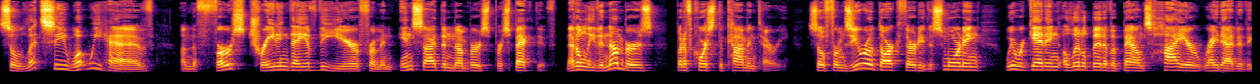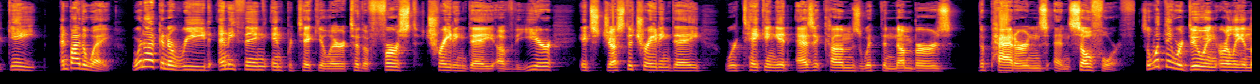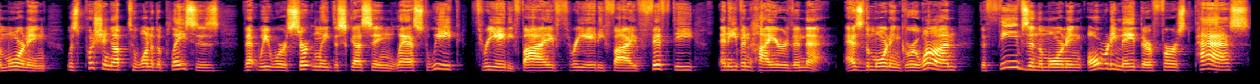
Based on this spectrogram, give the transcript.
So, let's see what we have on the first trading day of the year from an inside the numbers perspective. Not only the numbers, but of course the commentary. So from zero dark 30 this morning, we were getting a little bit of a bounce higher right out of the gate. And by the way, we're not going to read anything in particular to the first trading day of the year. It's just a trading day. We're taking it as it comes with the numbers, the patterns, and so forth. So, what they were doing early in the morning was pushing up to one of the places that we were certainly discussing last week 385, 385.50, and even higher than that. As the morning grew on, the thieves in the morning already made their first pass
